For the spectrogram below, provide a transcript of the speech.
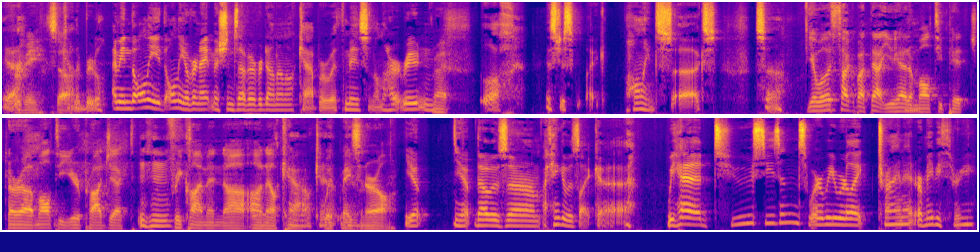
yeah. for me. So, God, they're brutal. I mean, the only the only overnight missions I've ever done on El Cap were with Mason on the Heart Route, and right. ugh, it's just like hauling sucks. So Yeah, well, let's talk about that. You Mm-hmm. had a multi-pitch or a multi-year project, free climbing uh, on El Cap El Cap, with Mason Earle. Yep. Yep. That was um I think it was like uh we had two seasons where we were like trying it or maybe three.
